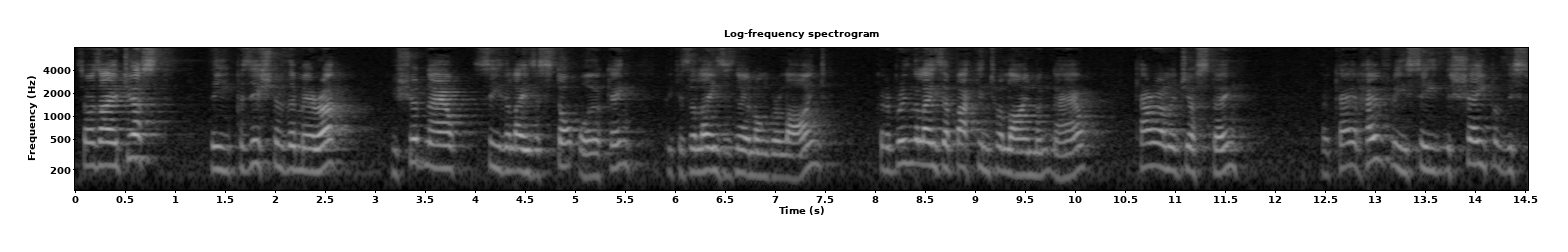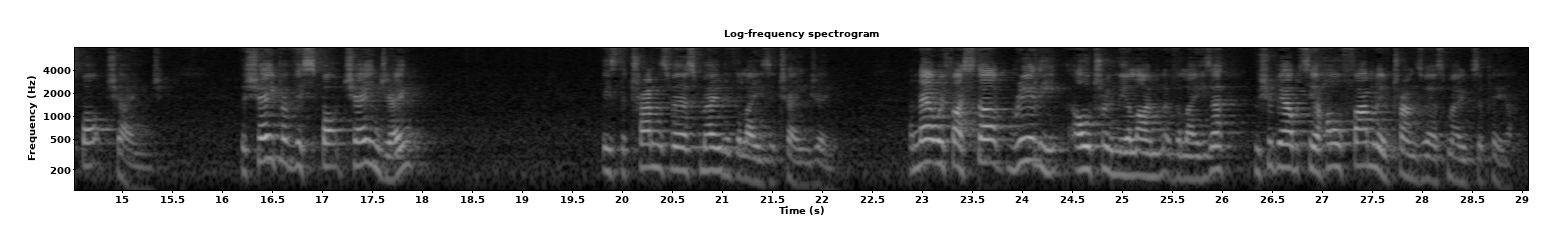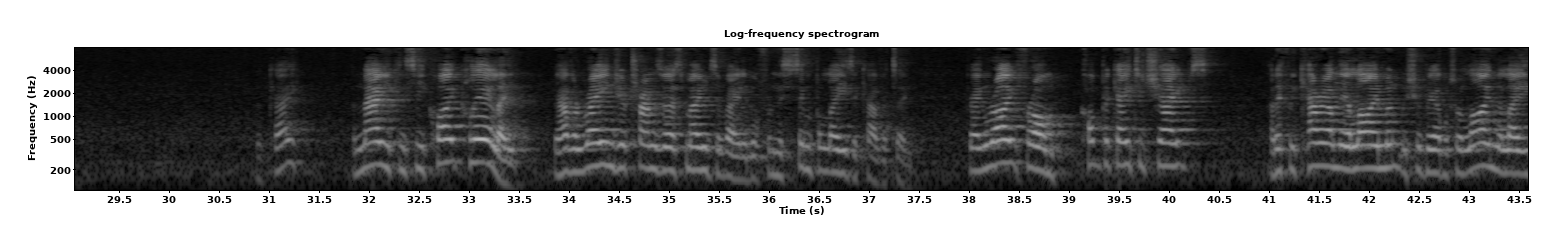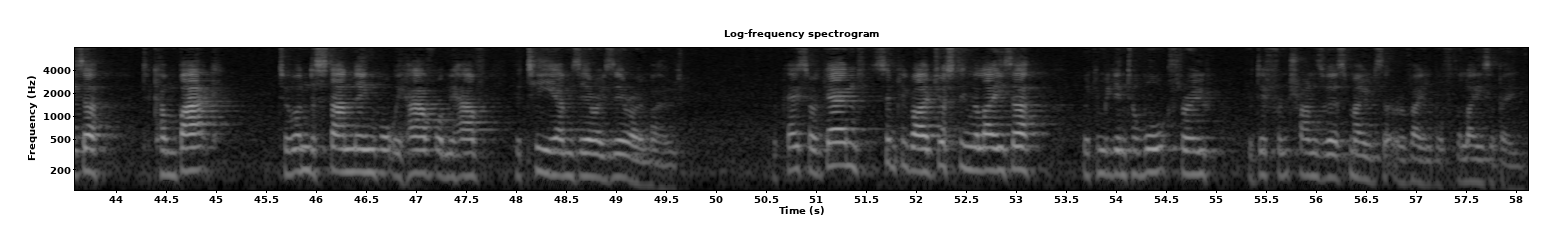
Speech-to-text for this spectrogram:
So as I adjust the position of the mirror, you should now see the laser stop working because the laser is no longer aligned. I'm going to bring the laser back into alignment now, carry on adjusting, okay, and hopefully you see the shape of this spot change. The shape of this spot changing is the transverse mode of the laser changing. And now if I start really altering the alignment of the laser, we should be able to see a whole family of transverse modes appear. Okay? And now you can see quite clearly we have a range of transverse modes available from this simple laser cavity going right from complicated shapes, and if we carry on the alignment, we should be able to align the laser to come back to understanding what we have when we have the TEM00 mode. Okay, so again, simply by adjusting the laser, we can begin to walk through the different transverse modes that are available for the laser beam.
